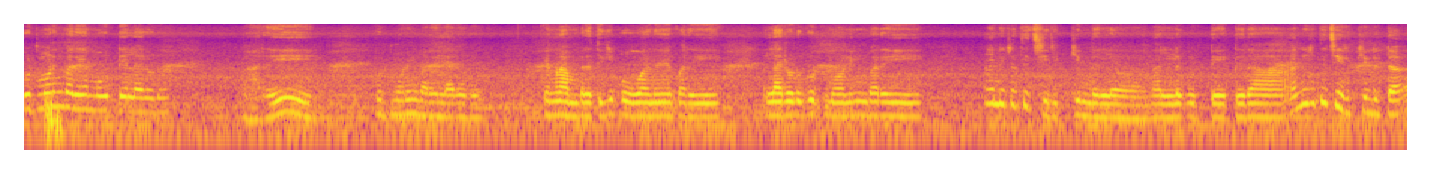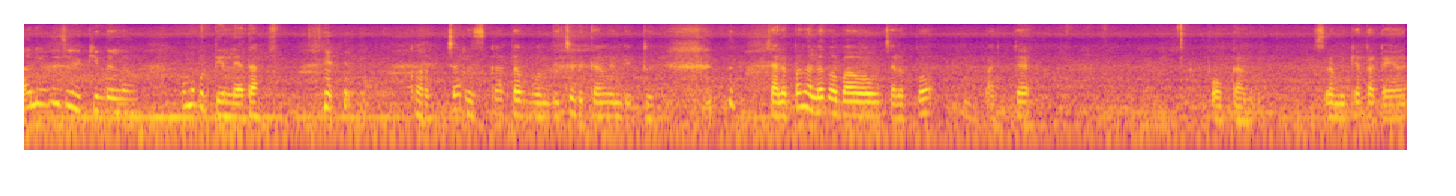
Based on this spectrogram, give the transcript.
ഗുഡ് മോർണിംഗ് പറയാം അമ്മ കുട്ടി എല്ലാവരോടും പറയേ ഗുഡ് മോർണിംഗ് പറയും എല്ലാവരോടും ഞങ്ങൾ അമ്പലത്തേക്ക് പോവാണ് പറയേ. എല്ലാവരോടും ഗുഡ് മോർണിംഗ് പറയേ. അനിരുദ്ധ ചിരിക്കുന്നുണ്ടല്ലോ. നല്ല കുട്ടിയായിട്ട് ഇതാ. അനിരുദ്ധ ചിരിക്കുന്നുണ്ട് അനിരുദ്ധ ചിരിക്കുന്നുണ്ടല്ലോ. അമ്മ കുട്ടിയല്ലേ അതാ? കുറച്ച് റിസ്ക് ആട്ടോ പൊന്തിച്ചെടുക്കാൻ വേണ്ടിയിട്ട്. ചിലപ്പോൾ നല്ല സ്വഭാവവും ചിലപ്പോൾ പറ്റ പോക്കാണ് ശ്രമിക്കട്ടെ ഞാൻ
